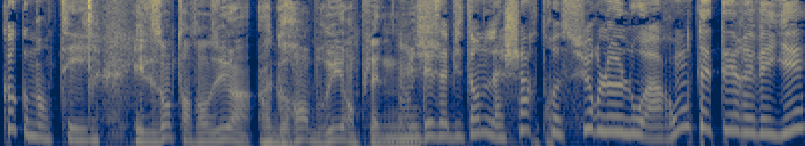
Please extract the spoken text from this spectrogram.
qu'augmenter. Ils ont entendu un, un, grand bruit en pleine nuit. Des habitants de la Chartre sur le Loir ont été réveillés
